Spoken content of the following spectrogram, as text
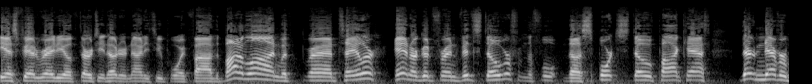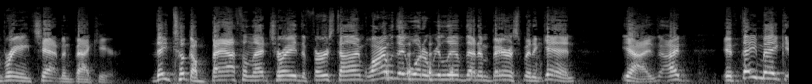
ESPN Radio 1392.5. The bottom line with Brad Taylor and our good friend Vince Stover from the the Sports Stove podcast. They're never bringing Chapman back here. They took a bath on that trade the first time. Why would they want to relive that embarrassment again? Yeah, I, if they make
